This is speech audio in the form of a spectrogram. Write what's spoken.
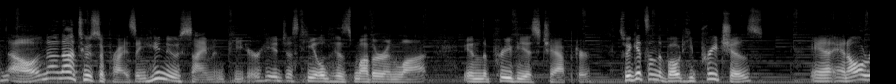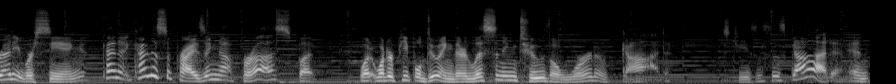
No, not, not too surprising. He knew Simon Peter. He had just healed his mother in law in the previous chapter. So he gets on the boat, he preaches, and, and already we're seeing, kind of kind of surprising, not for us, but what, what are people doing? They're listening to the Word of God. Jesus is God, and,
